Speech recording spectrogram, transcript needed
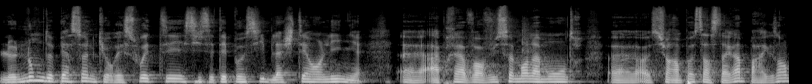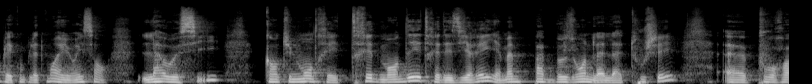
le nombre de personnes qui auraient souhaité, si c'était possible, l'acheter en ligne euh, après avoir vu seulement la montre euh, sur un post Instagram, par exemple, est complètement ahurissant. Là aussi, quand une montre est très demandée, très désirée, il n'y a même pas besoin de la, toucher euh, pour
